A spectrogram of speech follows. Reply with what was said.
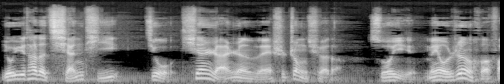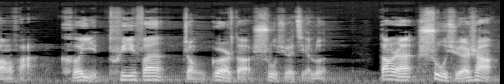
由于它的前提就天然认为是正确的，所以没有任何方法可以推翻整个的数学结论。当然，数学上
